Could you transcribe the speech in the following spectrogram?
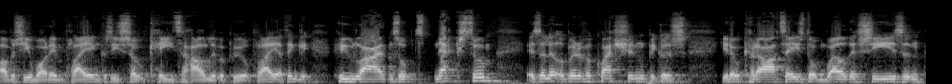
Obviously, you want him playing because he's so key to how Liverpool play. I think who lines up next to him is a little bit of a question because you know Konaté's done well this season,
